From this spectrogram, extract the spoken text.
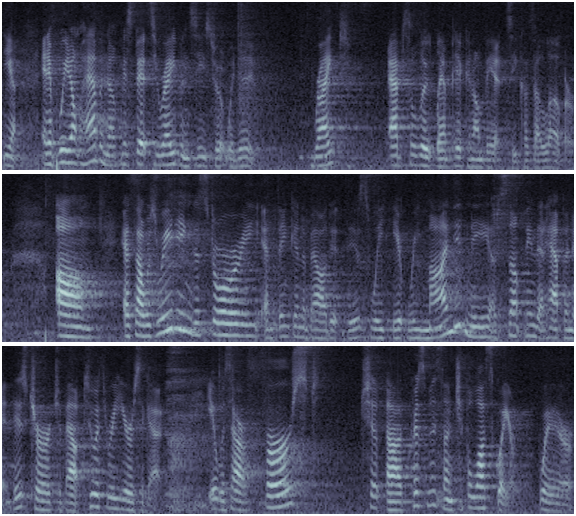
Yeah. And if we don't have enough, Miss Betsy Raven sees to it we do, right? Absolutely, I'm picking on Betsy because I love her. Um, as I was reading the story and thinking about it this week, it reminded me of something that happened at this church about two or three years ago. It was our first uh, Christmas on Chippewa Square, where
